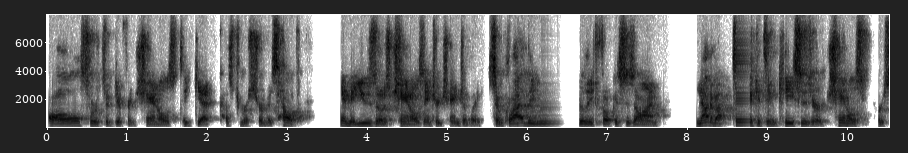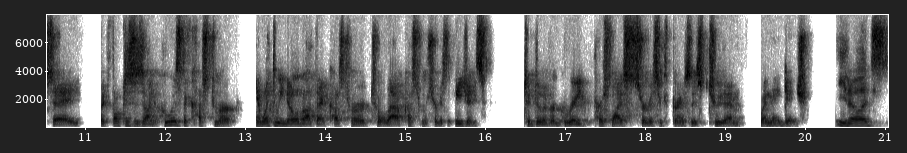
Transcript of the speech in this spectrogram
all sorts of different channels to get customer service help. And they use those channels interchangeably. So Gladly really focuses on not about tickets and cases or channels per se, but focuses on who is the customer and what do we know about that customer to allow customer service agents to deliver great personalized service experiences to them when they engage you know, it's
